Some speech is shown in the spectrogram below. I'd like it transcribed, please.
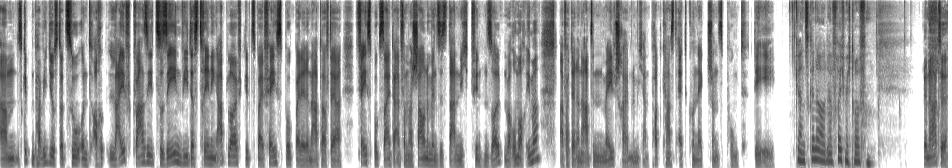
Ähm, es gibt ein paar Videos dazu und auch live quasi zu sehen, wie das Training abläuft, gibt es bei Facebook, bei der Renate auf der Facebook-Seite einfach mal schauen und wenn Sie es da nicht finden sollten, warum auch immer, einfach der Renate eine Mail schreiben, nämlich an podcast.connections.de. Ganz genau, da freue ich mich drauf. Renate,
